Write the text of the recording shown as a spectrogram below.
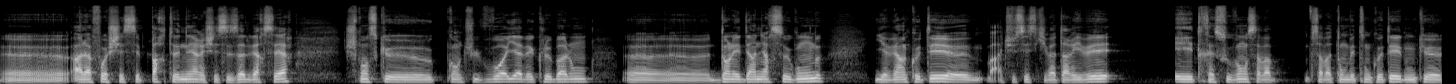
euh, à la fois chez ses partenaires et chez ses adversaires. Je pense que quand tu le voyais avec le ballon euh, dans les dernières secondes, il y avait un côté, euh, bah, tu sais ce qui va t'arriver, et très souvent ça va ça va tomber de son côté. Donc, euh,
